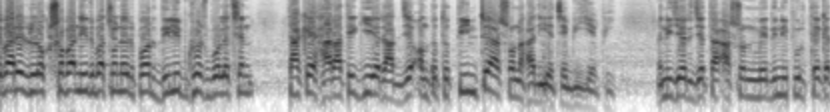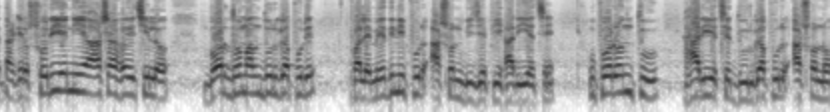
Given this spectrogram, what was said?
এবারের লোকসভা নির্বাচনের পর দিলীপ ঘোষ বলেছেন, তাকে হারাতে গিয়ে রাজ্যে অন্তত তিনটে আসন হারিয়েছে বিজেপি। নিজের জেতা আসন মেদিনীপুর থেকে তাকে সরিয়ে নিয়ে আসা হয়েছিল বর্ধমান দুর্গাপুরে ফলে মেদিনীপুর আসন বিজেপি হারিয়েছে। উপরন্তু হারিয়েছে দুর্গাপুর আসনও,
